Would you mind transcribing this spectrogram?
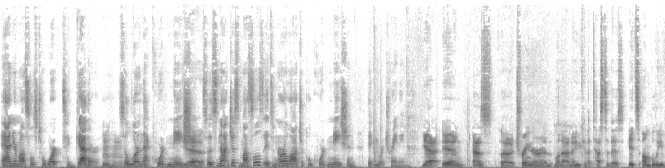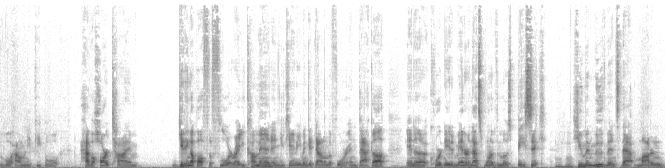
and your muscles to work together. Mm-hmm. So learn that coordination. Yeah. So it's not just muscles, it's neurological coordination that you are training. Yeah, and as a trainer, and I know you can attest to this, it's unbelievable how many people have a hard time getting up off the floor, right? You come mm-hmm. in and you can't even get down on the floor and back up in a coordinated manner. And that's one of the most basic mm-hmm. human movements that modern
